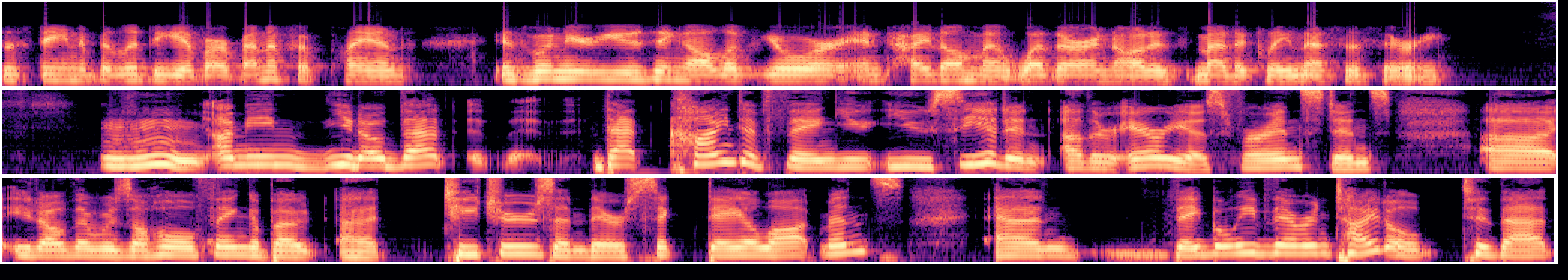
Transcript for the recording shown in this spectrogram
sustainability of our benefit plans, is when you're using all of your entitlement, whether or not it's medically necessary. hmm I mean, you know that that kind of thing. You you see it in other areas. For instance, uh, you know there was a whole thing about uh, teachers and their sick day allotments, and they believe they're entitled to that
